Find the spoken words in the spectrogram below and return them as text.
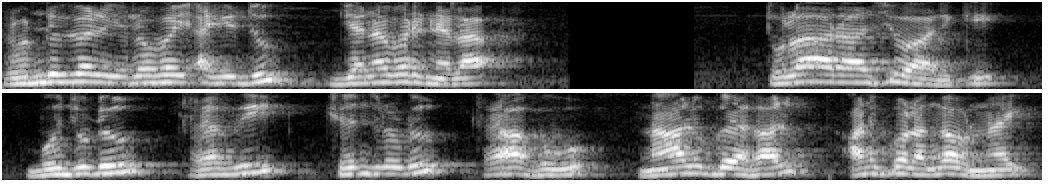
రెండు వేల ఇరవై ఐదు జనవరి నెల తులారాశి వారికి బుధుడు రవి చంద్రుడు రాహువు నాలుగు గ్రహాలు అనుకూలంగా ఉన్నాయి.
